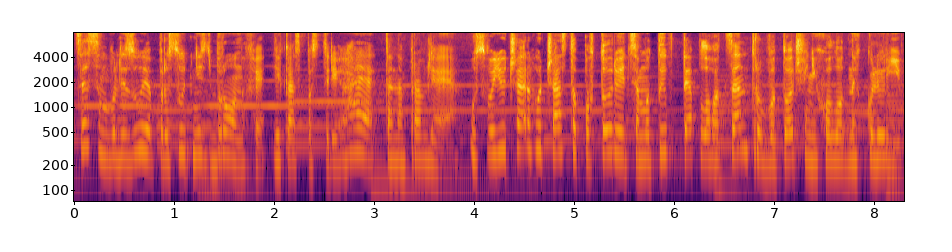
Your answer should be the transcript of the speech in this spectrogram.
це символізує присутність бронхи, яка спостерігає та направляє. У свою чергу часто повторюється мотив теплого центру в оточенні холодних кольорів,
